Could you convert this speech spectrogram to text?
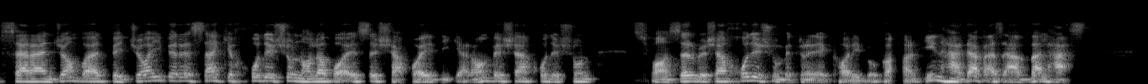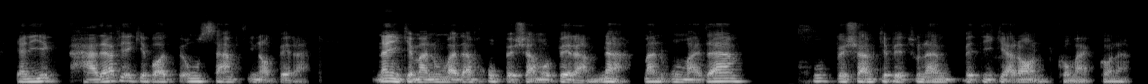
سرانجام باید به جایی برسن که خودشون حالا باعث شفای دیگران بشن خودشون سپانسر بشن خودشون بتونن یک کاری بکنن. این هدف از اول هست. یعنی یک هدفیه که باید به اون سمت اینا برن. نه اینکه من اومدم خوب بشم و برم. نه من اومدم خوب بشم که بتونم به دیگران کمک کنم.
